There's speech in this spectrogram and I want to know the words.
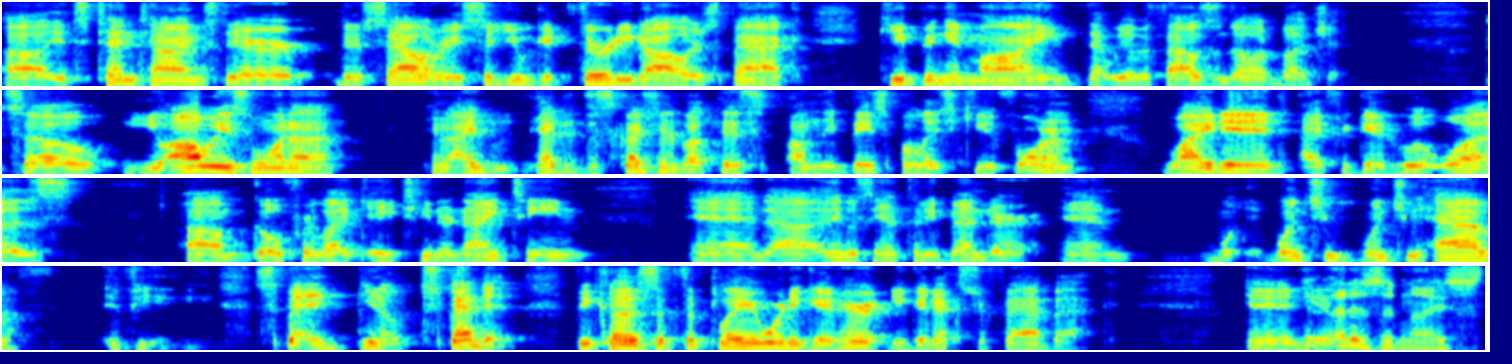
uh, it's ten times their their salary, so you get thirty dollars back, keeping in mind that we have a thousand dollar budget. So you always want to. You know, I had a discussion about this on the Baseball HQ forum. Why did I forget who it was? Um, go for like eighteen or nineteen and uh, I think it was Anthony Bender. And w- once you once you have if you spend you know spend it because if the player were to get hurt, you get extra FAAB back. And yeah, that know, is a nice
